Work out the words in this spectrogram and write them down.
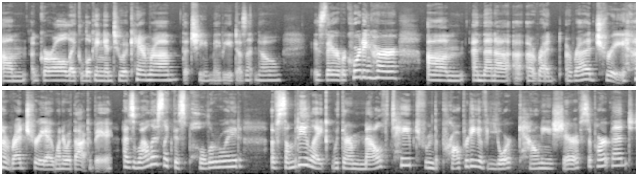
Um, a girl like looking into a camera that she maybe doesn't know is there recording her. Um, and then a, a, a red a red tree, a red tree. I wonder what that could be. As well as like this Polaroid of somebody like with their mouth taped from the property of York County Sheriff's Department.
